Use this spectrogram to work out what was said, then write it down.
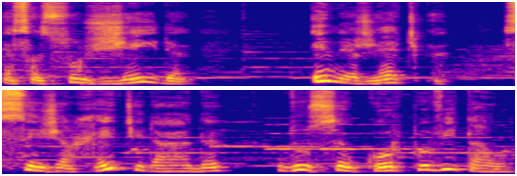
essa sujeira energética seja retirada do seu corpo vital,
